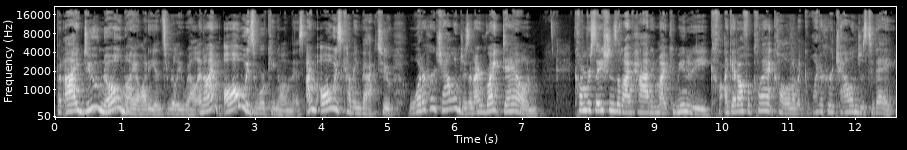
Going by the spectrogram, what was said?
But I do know my audience really well, and I'm always working on this. I'm always coming back to what are her challenges, and I write down conversations that I've had in my community. I get off a client call and I'm like, what are her challenges today?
